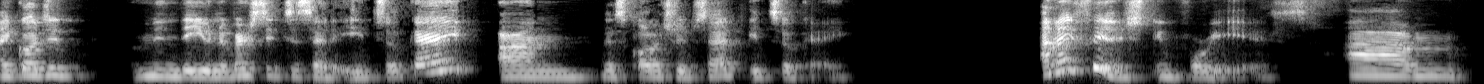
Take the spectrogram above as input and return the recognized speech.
I got it I mean, the university said it's okay, and the scholarship said it's okay. And I finished in four years. Um,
